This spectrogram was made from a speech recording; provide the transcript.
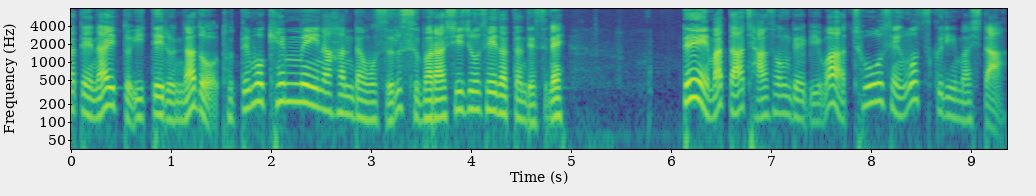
ってないと言っているなど、とても賢明な判断をする素晴らしい女性だったんですね。で、また、チャーソンデビは朝鮮を作りました。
